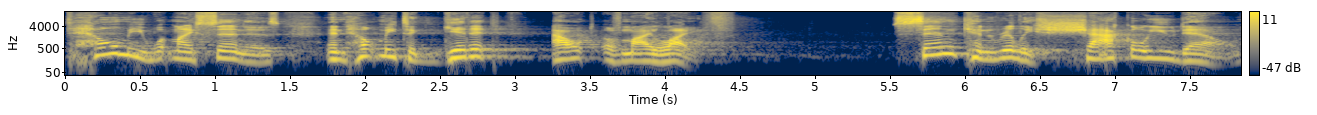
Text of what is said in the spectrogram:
tell me what my sin is and help me to get it out of my life. Sin can really shackle you down.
